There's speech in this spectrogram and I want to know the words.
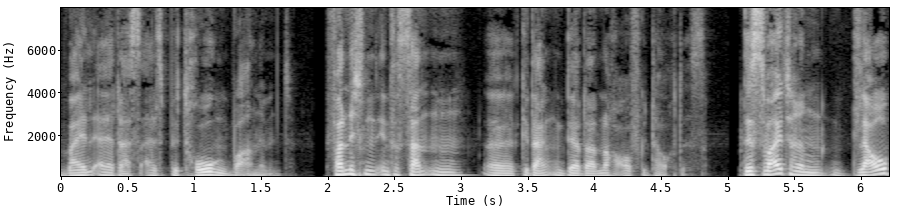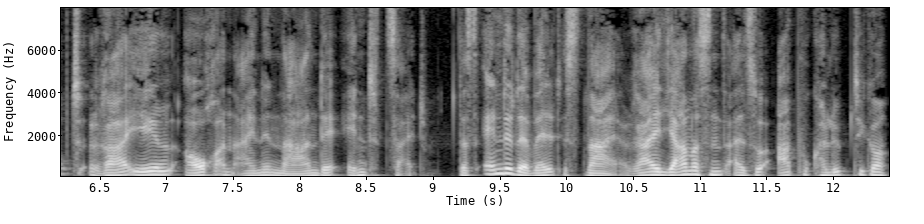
weil er das als Bedrohung wahrnimmt. Fand ich einen interessanten äh, Gedanken, der da noch aufgetaucht ist. Des Weiteren glaubt Rael auch an eine nahende Endzeit. Das Ende der Welt ist nahe. Raelianer sind also Apokalyptiker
